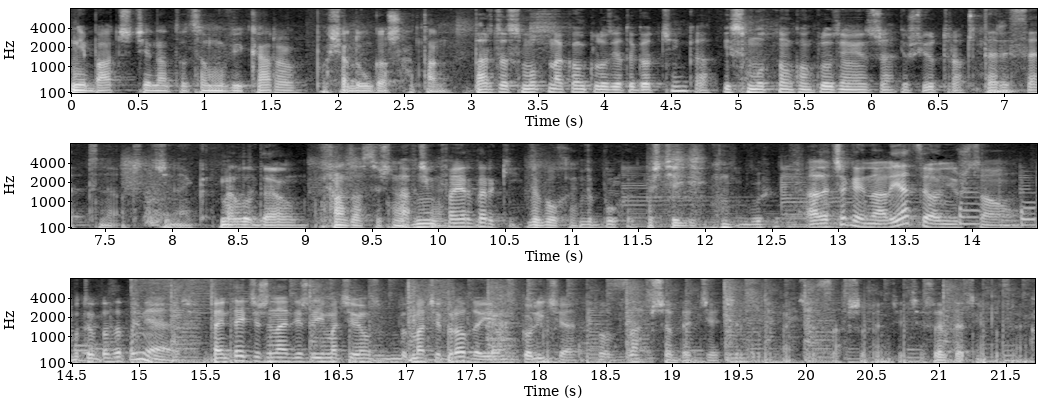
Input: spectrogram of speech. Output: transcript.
Nie baczcie na to, co mówi Karol, posiadł go szatan. Bardzo smutna konkluzja tego odcinka. I smutną konkluzją jest, że już jutro 400 odcinek. Melodeon. Fantastyczny A w nim odcinek. fajerwerki. Wybuchy. Wybuchy. Pościgi. Ale czekaj, no ale jacy oni już są? Bo ty chyba zapomniałeś. Pamiętajcie, że nawet jeżeli macie, ją, macie brodę i ją zgolicie, to zawsze będziecie, drodzy Państwo, zawsze będziecie. Serdecznie pozdrawiam,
